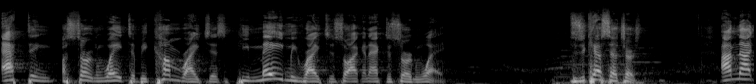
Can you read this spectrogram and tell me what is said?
acting a certain way to become righteous. He made me righteous so I can act a certain way. Did you catch that, church? I'm not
